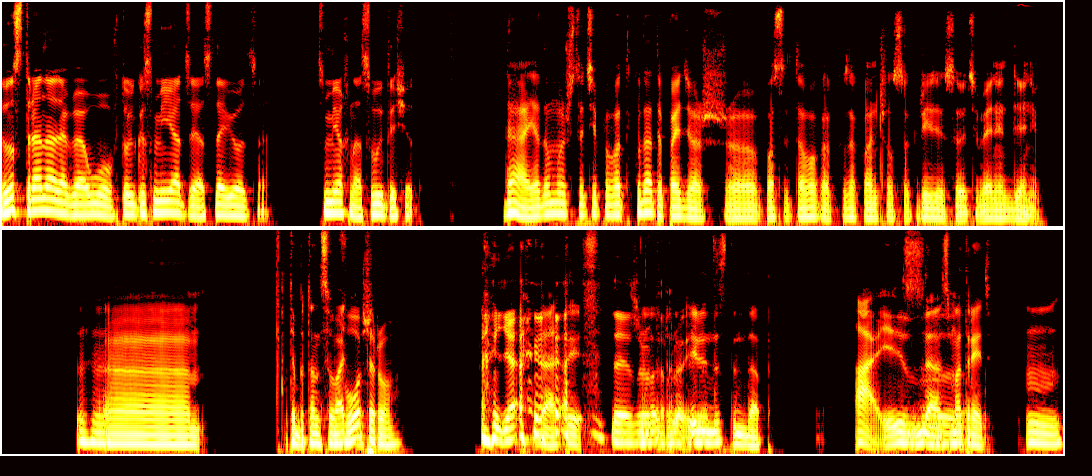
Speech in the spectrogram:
Да ну страна такая, Вов, только смеяться и остается. Смех нас вытащит. Да, я думаю, что типа вот куда ты пойдешь э, после того, как закончился кризис, и у тебя нет денег? Эм, Ты бы танцевать В оперу? Я? Да, ты Да, я оперу или на стендап? А, из... Да, э, смотреть. Ну,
